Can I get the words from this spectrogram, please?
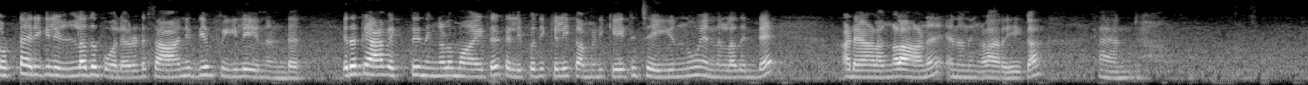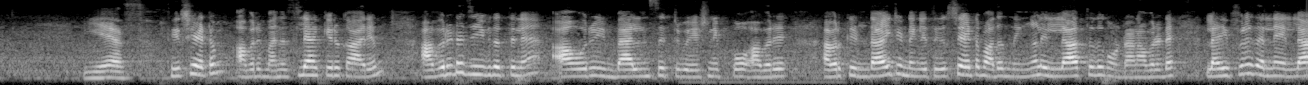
തൊട്ടരികിൽ ഉള്ളതുപോലെ അവരുടെ സാന്നിധ്യം ഫീൽ ചെയ്യുന്നുണ്ട്. ഇതൊക്കെ ആ വ്യക്തി നിങ്ങളുമായിട്ട് ടെലിപ്പതിക്കലി കമ്മ്യൂണിക്കേറ്റ് ചെയ്യുന്നു എന്നുള്ളതിന്റെ അടയാളങ്ങളാണ് എന്ന് നിങ്ങൾ അറിയുക. ആൻഡ് യെസ് തീർച്ചയായിട്ടും അവർ മനസ്സിലാക്കിയൊരു കാര്യം അവരുടെ ജീവിതത്തിൽ ആ ഒരു ഇംബാലൻസ് സിറ്റുവേഷൻ ഇപ്പോൾ അവർ അവർക്ക് ഉണ്ടായിട്ടുണ്ടെങ്കിൽ തീർച്ചയായിട്ടും അത് നിങ്ങളില്ലാത്തത് കൊണ്ടാണ്. അവരുടെ ലൈഫിൽ തന്നെ എല്ലാ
